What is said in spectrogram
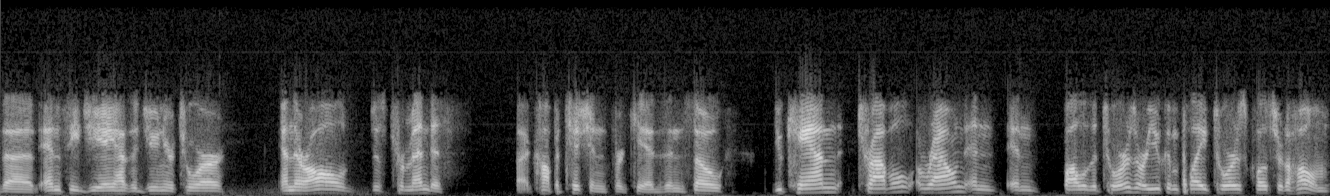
the NCGA has a junior tour, and they're all just tremendous uh, competition for kids. And so, you can travel around and and follow the tours, or you can play tours closer to home.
